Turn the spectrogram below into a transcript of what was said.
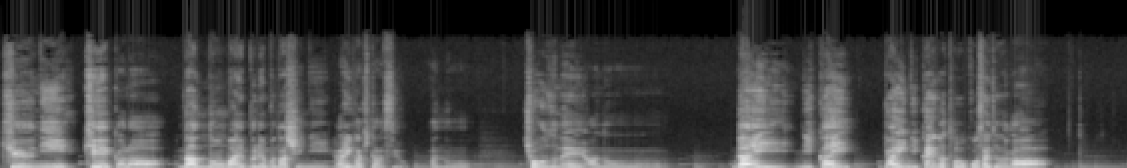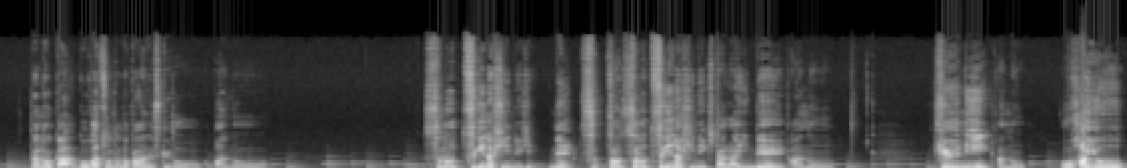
急に K から何の前触れもなしに LINE が来たんですよ。あの、ちょうどね、あの第2回、第2回が投稿されたのが、7日 ?5 月の7日なんですけど、あのその次の日に、ね、そその次の日に来た LINE で、あの、急に、あの、おはよう、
